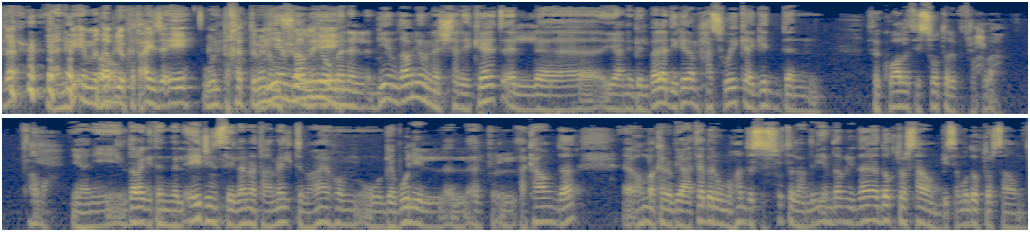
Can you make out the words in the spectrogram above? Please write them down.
لا يعني BMW كانت عايزة إيه؟ وأنت خدت منهم BMW إيه؟ من ال BMW من الشركات يعني بالبلدي كده محسوكة جدا في quality الصوت اللي بتروح لها. طبعا. يعني لدرجة إن الأيجنسي اللي أنا اتعاملت معاهم وجابوا لي ال- ال- ال- ال account ده آه، هم كانوا بيعتبروا مهندس الصوت اللي عند BMW ده doctor sound بيسموه doctor sound.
